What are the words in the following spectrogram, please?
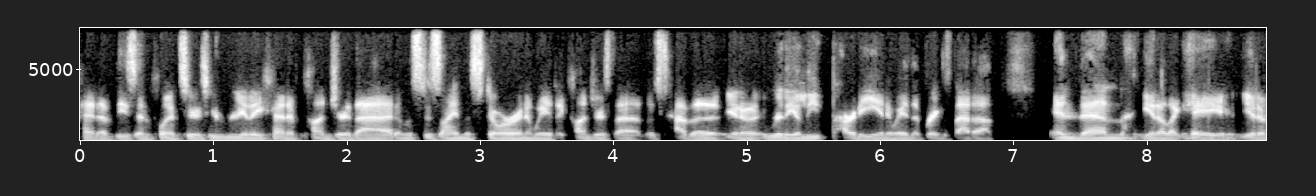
kind of these influencers who really kind of conjure that, and let's design the store in a way that conjures that. Let's have a you know really elite party in a way that brings that up, and then you know like hey you know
